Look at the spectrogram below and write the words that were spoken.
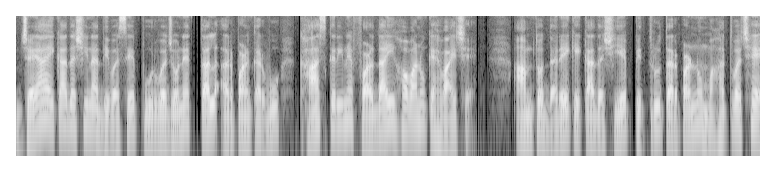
જયા એકાદશીના દિવસે પૂર્વજોને તલ અર્પણ કરવું ખાસ કરીને ફળદાયી હોવાનું કહેવાય છે. આમ તો દરેક એકાદશીએ પિતૃતર્પણનું મહત્વ છે,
